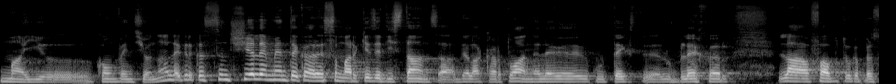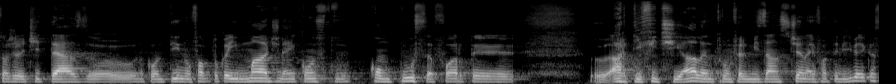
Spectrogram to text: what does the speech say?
mai uh, convenționale, cred că sunt și elemente care să marcheze distanța de la cartoanele cu textele lui Blecher, la faptul că personajele citează în continuu, faptul că imaginea e compusă foarte uh, artificial, într-un fel, mizan-scena e foarte vizibilă, adică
